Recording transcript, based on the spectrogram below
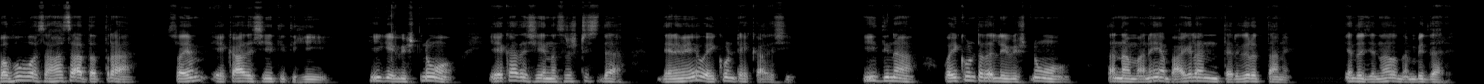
ಬಭುವ ಸಹಸಾ ತತ್ರ ಸ್ವಯಂ ಏಕಾದಶಿ ತಿಥಿ. ಹೀಗೆ ವಿಷ್ಣುವು ಏಕಾದಶಿಯನ್ನು ಸೃಷ್ಟಿಸಿದ ದಿನವೇ ವೈಕುಂಠ ಏಕಾದಶಿ. ಈ ದಿನ ವೈಕುಂಠದಲ್ಲಿ ವಿಷ್ಣುವು ತನ್ನ ಮನೆಯ ಬಾಗಿಲನ್ನು ತೆರೆದಿರುತ್ತಾನೆ ಎಂದು ಜನರು ನಂಬಿದ್ದಾರೆ.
